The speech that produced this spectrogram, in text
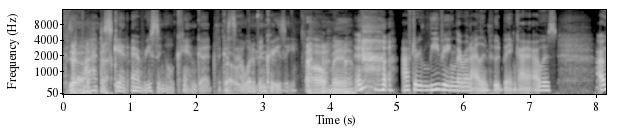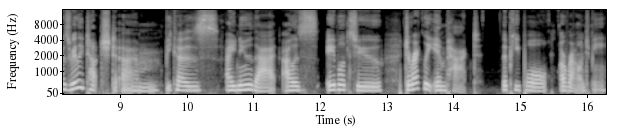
Because I thought I had to scan every single canned good because That that, would have been crazy Oh man. after leaving the Rhode Island Food Bank, I, I was I was really touched um, because I knew that I was able to directly impact the people around me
